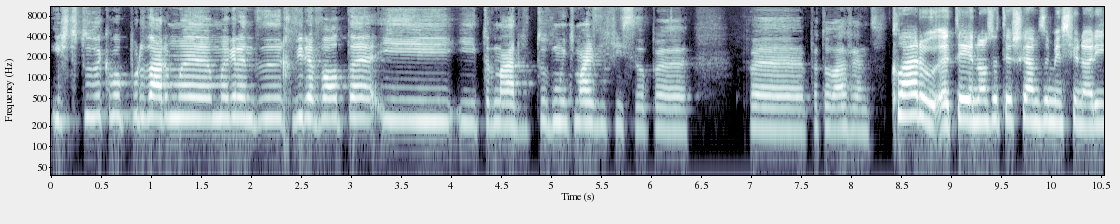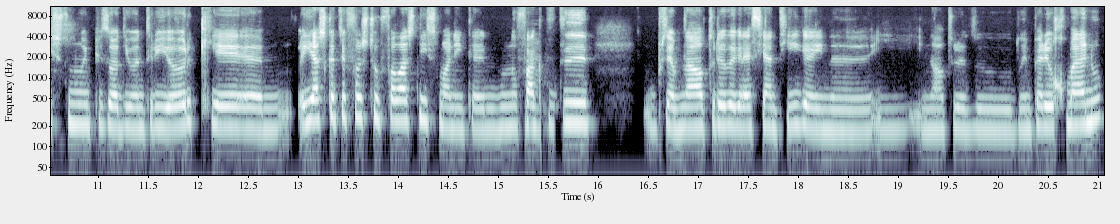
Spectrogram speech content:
isto tudo acabou por dar uma, uma grande reviravolta e, e tornar tudo muito mais difícil para, para, para toda a gente. Claro, até nós até chegámos a mencionar isto num episódio anterior, que é, e acho que até foste tu que falaste nisso, Mónica, no facto de, por exemplo, na altura da Grécia Antiga e na, e na altura do, do Império Romano,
